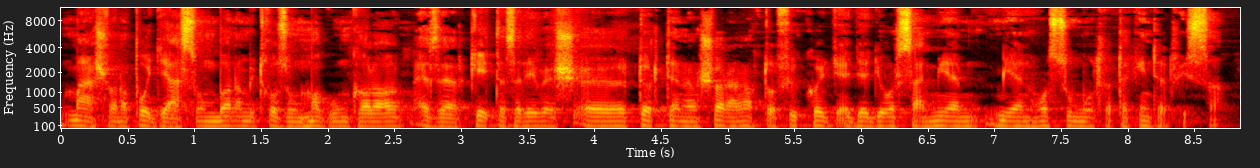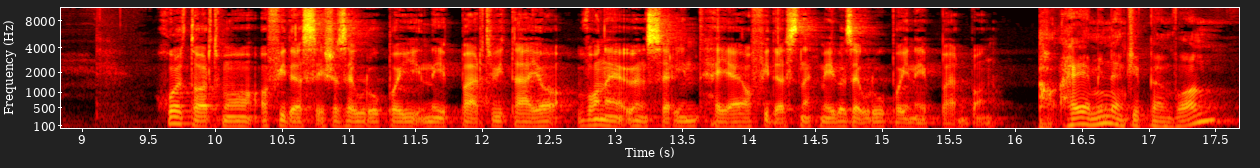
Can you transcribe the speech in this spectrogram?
más van a podgyászunkban, amit hozunk magunkkal a 1000-2000 éves történelem során, attól függ, hogy egy-egy ország milyen, milyen hosszú múltra tekintett vissza. Hol tart ma a Fidesz és az Európai Néppárt vitája? Van-e ön szerint helye a Fidesznek még az Európai Néppártban? A helye mindenképpen van.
